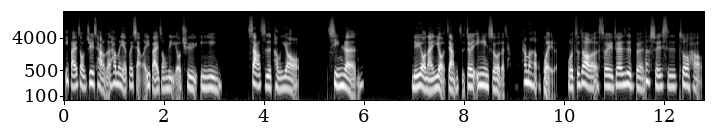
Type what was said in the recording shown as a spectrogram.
一百种剧场了，他们也会想了一百种理由去应应上司、朋友、亲人、女友、男友这样子，就是应应所有的场，他们很会了。我知道了，所以在日本要随时做好。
